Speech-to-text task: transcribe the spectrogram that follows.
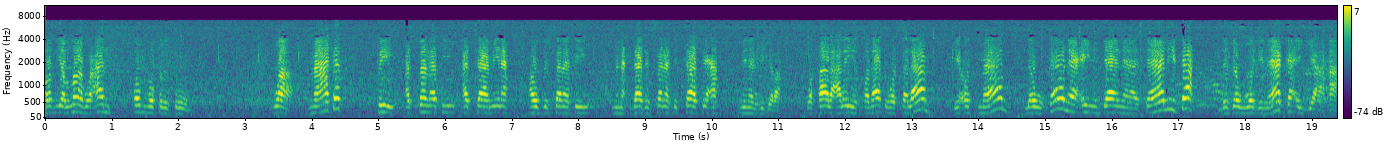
رضي الله عنه أم كلثوم. وماتت في السنة الثامنة أو في السنة من أحداث السنة التاسعة من الهجرة. وقال عليه الصلاة والسلام لعثمان لو كان عندنا ثالثة لزوجناك إياها.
